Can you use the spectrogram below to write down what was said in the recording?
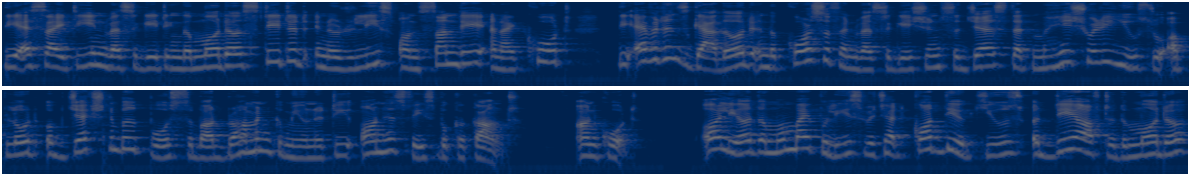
The SIT investigating the murder stated in a release on Sunday, and I quote, the evidence gathered in the course of investigation suggests that Maheshwari used to upload objectionable posts about Brahmin community on his Facebook account. Unquote. Earlier, the Mumbai police, which had caught the accused a day after the murder,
